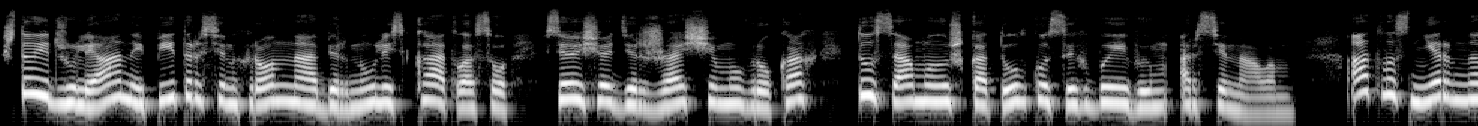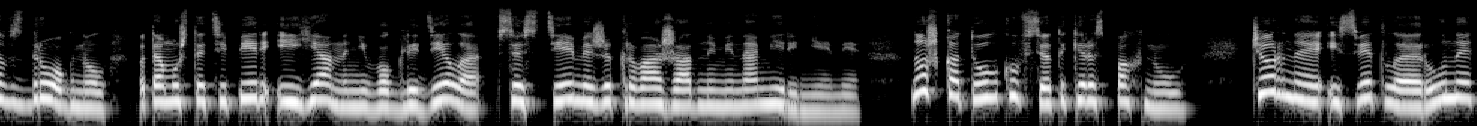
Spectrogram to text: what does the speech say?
что и Джулиан, и Питер синхронно обернулись к Атласу, все еще держащему в руках ту самую шкатулку с их боевым арсеналом. Атлас нервно вздрогнул, потому что теперь и я на него глядела все с теми же кровожадными намерениями, но шкатулку все-таки распахнул. Черная и светлая руны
